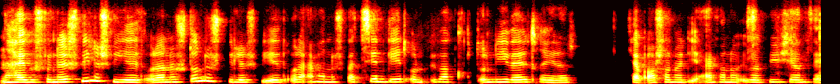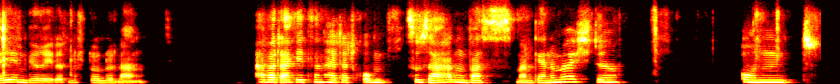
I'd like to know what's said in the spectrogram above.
'ne 1/2 Stunde Spiele spielt oder 'ne Stunde Spiele spielt oder einfach nur spazieren geht und über Gott und die Welt redet. Ich habe auch schon mit ihr einfach nur über Bücher und Serien geredet, 'ne Stunde lang. Aber da geht's dann halt da drum zu sagen, was man gerne möchte. Und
